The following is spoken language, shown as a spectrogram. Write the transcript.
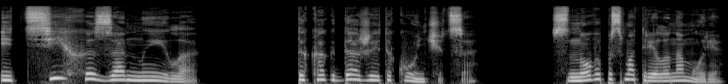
и тихо заныла. Да когда же это кончится? Снова посмотрела на море.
